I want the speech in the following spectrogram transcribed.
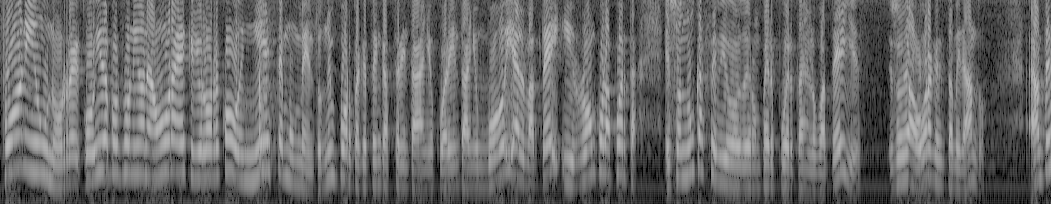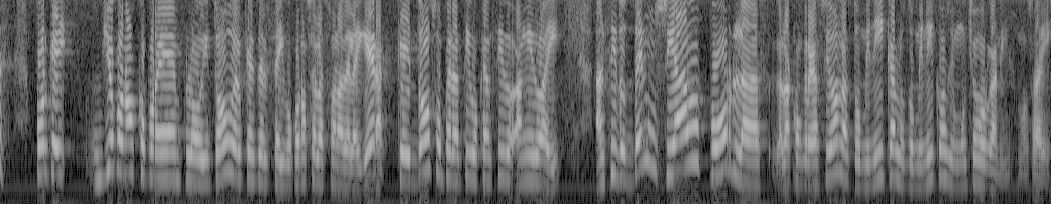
Foni 1, recogida por Foni 1, ahora es que yo lo recojo en este momento, no importa que tengas 30 años, 40 años, voy al batey y rompo la puerta. Eso nunca se vio de romper puertas en los bateyes, eso es ahora que se está mirando. Antes, porque yo conozco, por ejemplo, y todo el que es del Ceibo conoce la zona de la higuera, que dos operativos que han, sido, han ido ahí han sido denunciados por la congregación, las dominicas, los dominicos y muchos organismos ahí.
